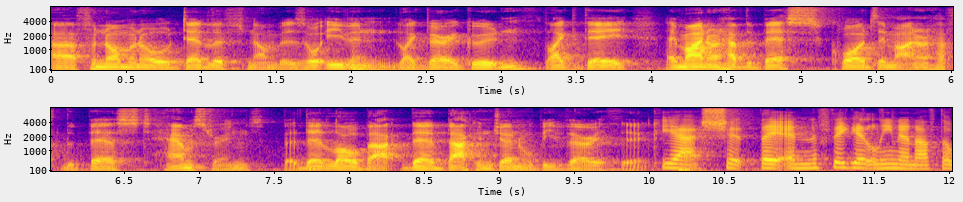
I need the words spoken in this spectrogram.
uh, phenomenal deadlift numbers or even like very good. Like they they might not have the best quads, they might not have the best hamstrings, but their lower back, their back in general, will be very thick. Yeah, shit. They and if they get lean enough, they'll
